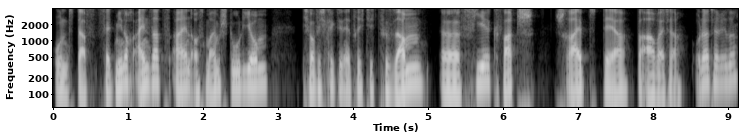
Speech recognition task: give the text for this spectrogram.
Und da fällt mir noch ein Satz ein aus meinem Studium. Ich hoffe, ich kriege den jetzt richtig zusammen. Äh, viel Quatsch schreibt der Bearbeiter, oder Theresa?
